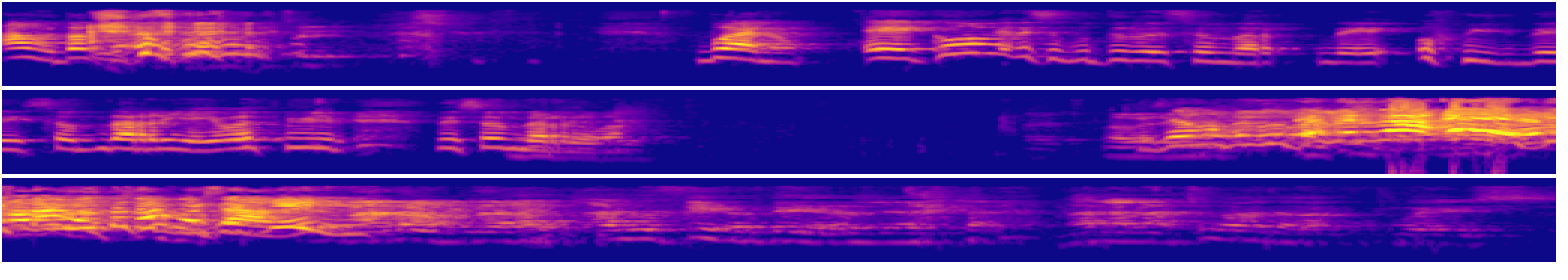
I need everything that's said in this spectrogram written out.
ah, me toca. Bueno, eh, como ver ese futuro de Sondar... De, uy, de Sondarría, iba a decir, de Sondarriba. No, Esa es una pregunta. Es verdad, eh, que estamos, estamos aquí. Alucino, tío, o sea, la Nacho, no, pues...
